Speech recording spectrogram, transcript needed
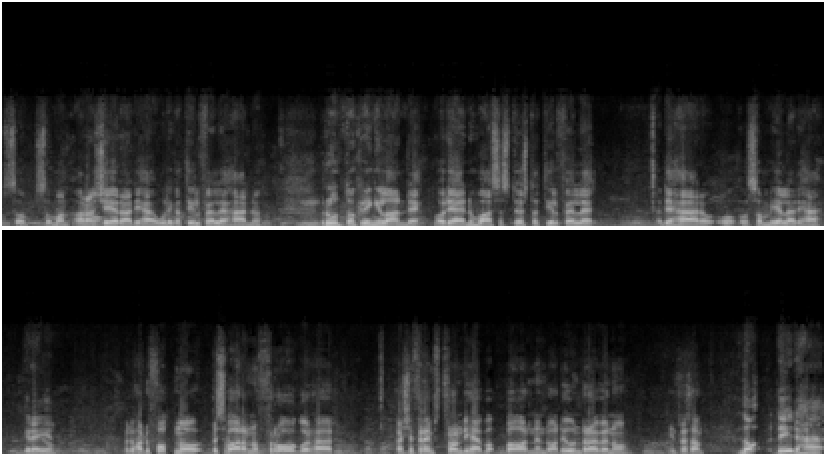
som, som man arrangerar de här olika tillfällen här nu runt omkring i landet och det är nog Vasas största tillfälle det här och, och, och som gäller det här grejen. Men då har du fått nå, besvara några frågor här? Kanske främst från de här ba- barnen då? Har du undrat över något intressant? No, det är det här,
